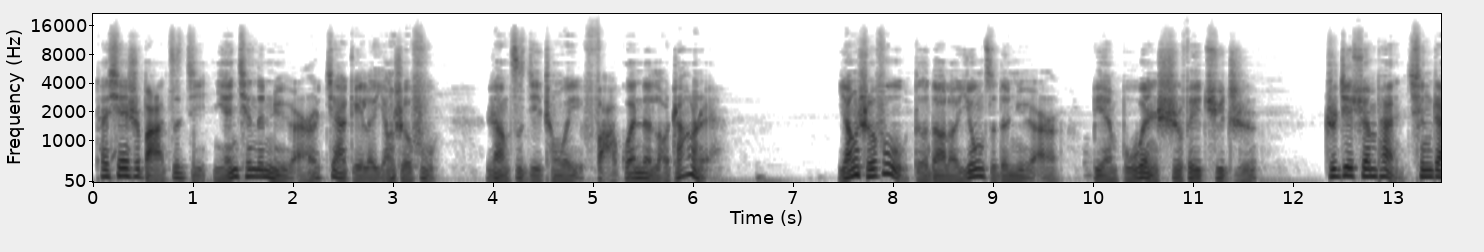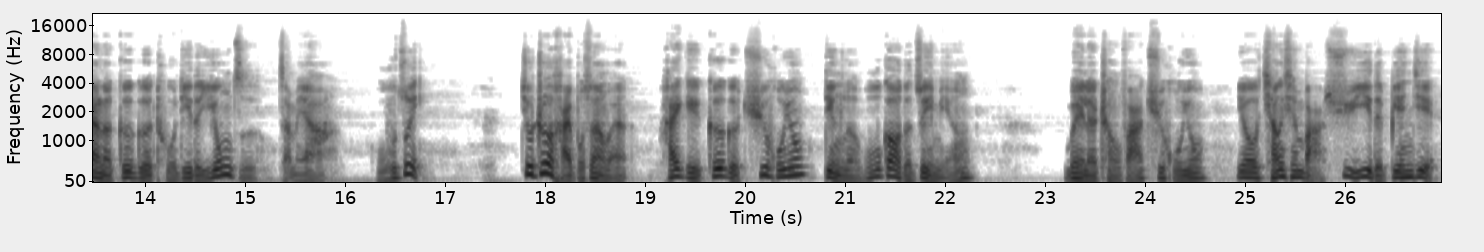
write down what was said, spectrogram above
他先是把自己年轻的女儿嫁给了杨蛇父，让自己成为法官的老丈人。杨蛇父得到了雍子的女儿，便不问是非曲直。直接宣判侵占了哥哥土地的雍子怎么样？无罪。就这还不算完，还给哥哥屈胡庸定了诬告的罪名。为了惩罚屈胡庸，又强行把蓄意的边界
